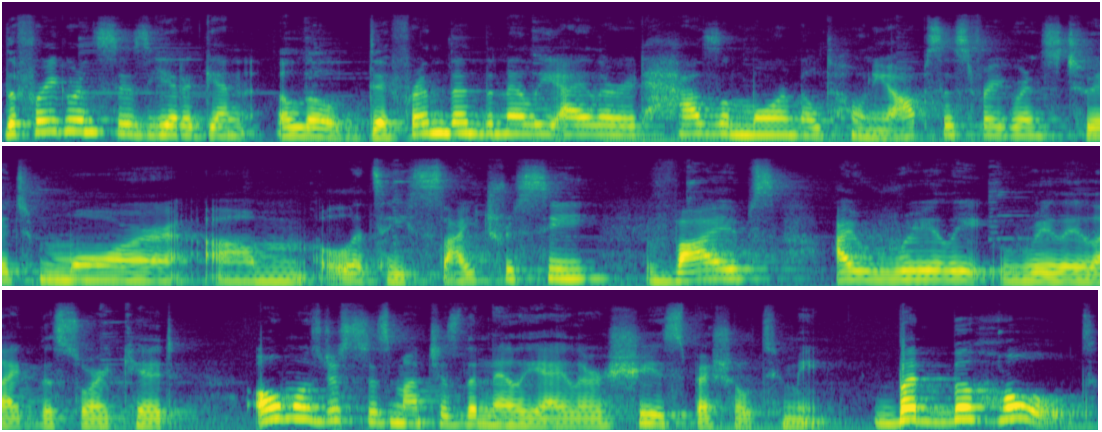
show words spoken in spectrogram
The fragrance is yet again a little different than the Nelly Isler. It has a more Miltoniopsis fragrance to it, more, um, let's say, citrusy vibes. I really, really like this orchid almost just as much as the Nelly Isler. She is special to me. But behold,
